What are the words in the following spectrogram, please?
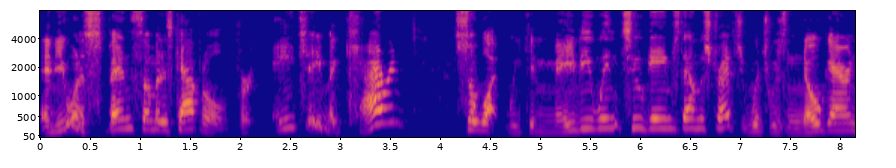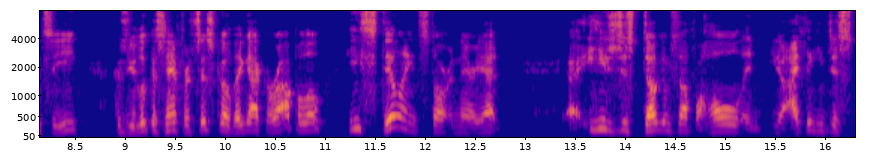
and you want to spend some of this capital for AJ McCarron? So what? We can maybe win two games down the stretch, which was no guarantee because you look at San Francisco, they got Garoppolo. He still ain't starting there yet. Uh, he's just dug himself a hole, and you know I think he just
